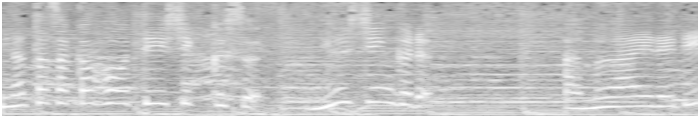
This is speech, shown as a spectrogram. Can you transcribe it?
日向坂46ニューシングル「アムアイレディ」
